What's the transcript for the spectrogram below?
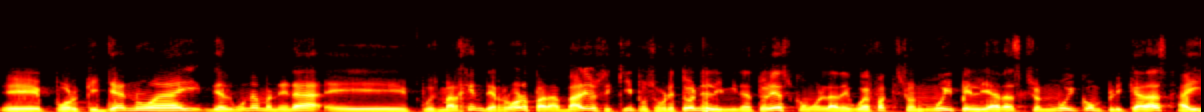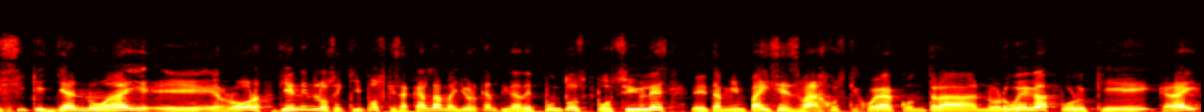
eh, porque ya no hay de alguna manera eh, pues margen de error para varios equipos, sobre todo en eliminatorias como la de UEFA, que son muy peleadas, que son muy complicadas. Ahí sí que ya no hay eh, error. Tienen los equipos que sacar la mayor cantidad de puntos posibles. También Países Bajos que juega contra Noruega, porque, caray,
